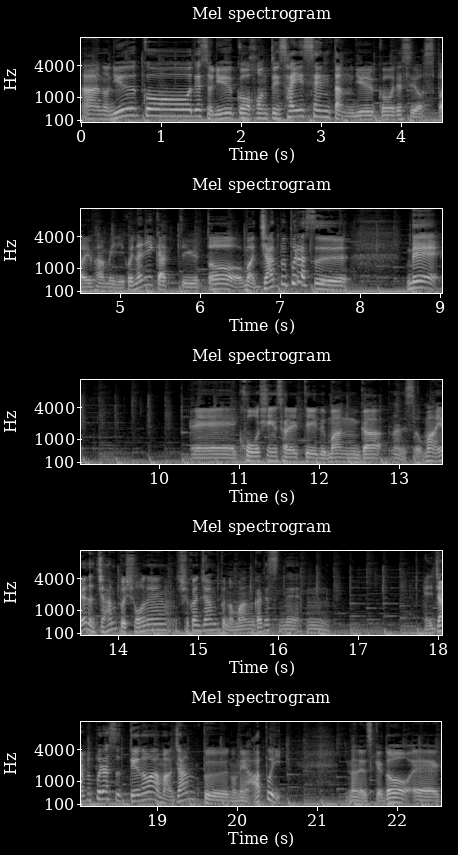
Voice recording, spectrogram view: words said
あの、流行ですよ、流行。本当に最先端の流行ですよ、スパイファミリー。これ何かっていうと、まあ、ジャンププラスで、えー、更新されている漫画なんですよ。まあ、いわゆるジャンプ、少年、週刊ジャンプの漫画ですね。うん。え、ジャンププラスっていうのは、まあ、ジャンプのね、アプリなんですけど、え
